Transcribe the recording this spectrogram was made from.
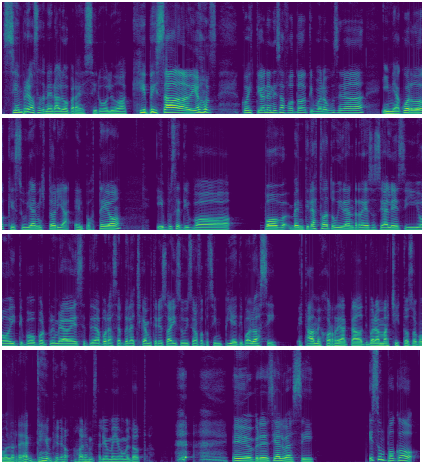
siempre vas a tener algo para decir, boludo. Qué pesada, Dios. Cuestión en esa foto, tipo, no puse nada. Y me acuerdo que subí a mi historia el posteo y puse tipo, ventilas toda tu vida en redes sociales y hoy, tipo, por primera vez se te da por hacerte la chica misteriosa y subís una foto sin pie, tipo, algo así. Estaba mejor redactado, tipo, era más chistoso como lo redacté, pero ahora me salió medio como el otro. Eh, pero decía algo así. Es un poco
